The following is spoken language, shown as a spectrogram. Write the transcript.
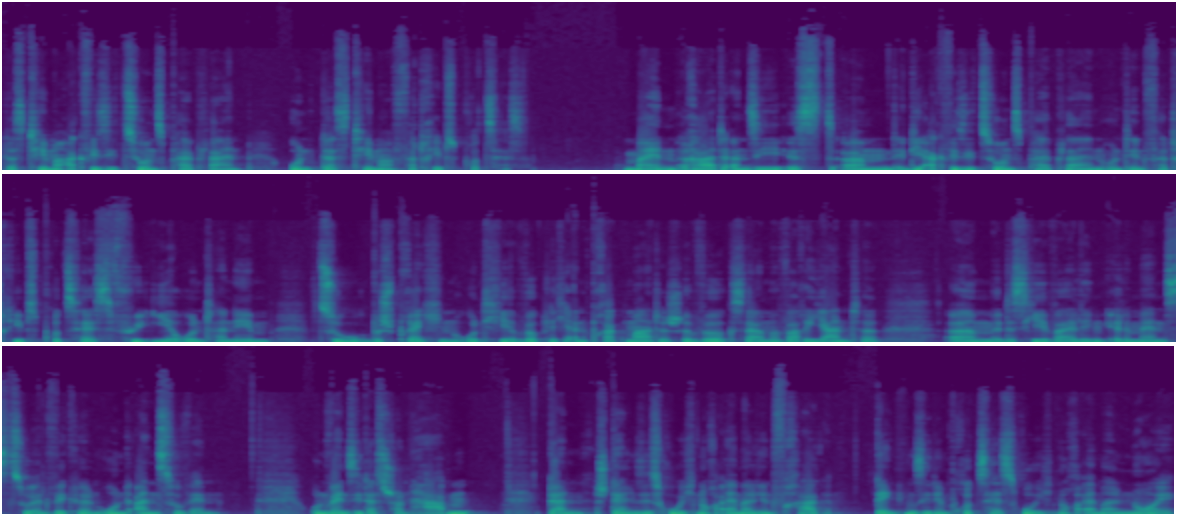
das Thema Akquisitionspipeline und das Thema Vertriebsprozess. Mein Rat an Sie ist, ähm, die Akquisitionspipeline und den Vertriebsprozess für Ihr Unternehmen zu besprechen und hier wirklich eine pragmatische, wirksame Variante ähm, des jeweiligen Elements zu entwickeln und anzuwenden. Und wenn Sie das schon haben, dann stellen Sie es ruhig noch einmal in Frage. Denken Sie den Prozess ruhig noch einmal neu.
